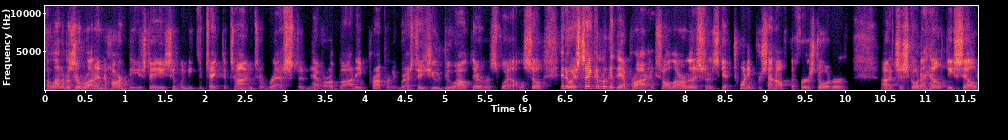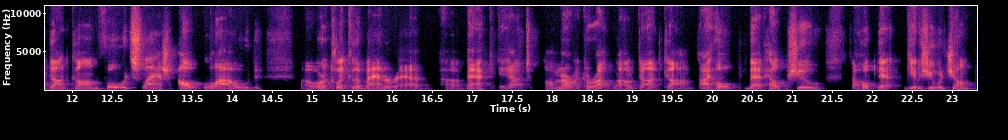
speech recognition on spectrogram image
A lot of us are running hard these days, and we need to take the time to rest and have our body properly rest, as you do out there as well. So, anyways, take a look at their products. All our listeners get 20% off the first order. Uh, just go to healthycell.com forward slash out loud uh, or click the banner ad uh, back at americaoutloud.com. I hope that helps you. I hope that gives you a jump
